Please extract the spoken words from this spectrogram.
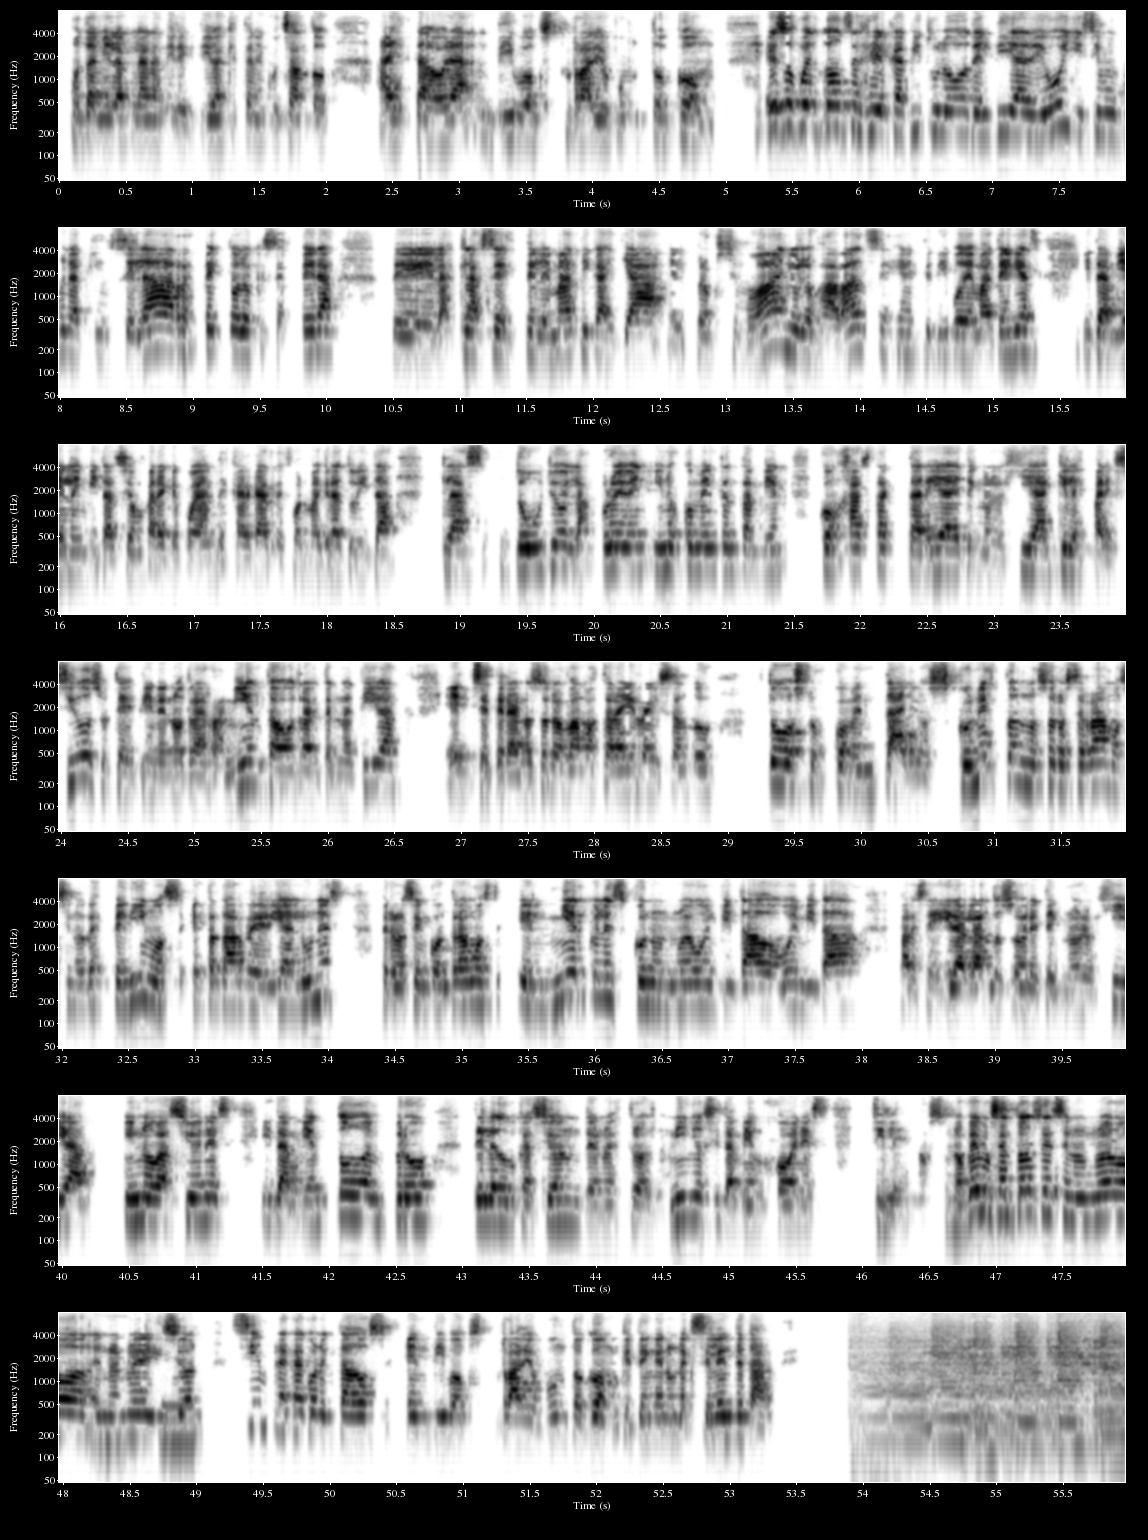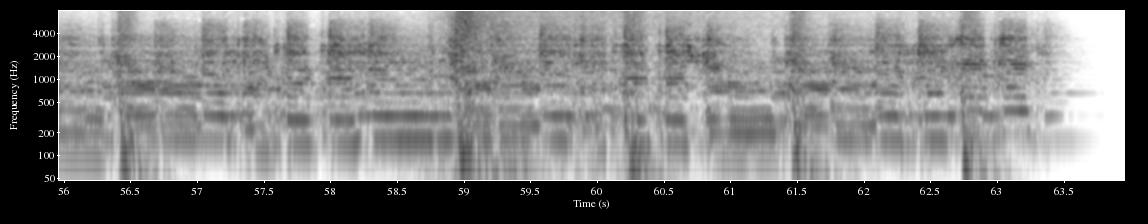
o también las planas directivas que están escuchando a esta hora, divoxradio.com. Eso fue entonces el capítulo del día de hoy. Hicimos una pincelada respecto a lo que se espera de las clases telemáticas ya el próximo año, los avances en este tipo de materias y también la invitación para que puedan descargar de forma gratuita Class Dojo, las prueben y nos comenten también con hashtag tarea de tecnología qué les pareció, si ustedes tienen otra herramienta, otra alternativa, etcétera. Nosotros vamos a estar ahí revisando todos sus comentarios. Con esto nosotros cerramos y nos despedimos esta tarde de día lunes, pero nos encontramos el miércoles con un nuevo invitado o invitada para seguir hablando sobre tecnología, innovaciones y también todo en pro de la educación de nuestros niños y también jóvenes chilenos. Nos vemos entonces en, un nuevo, en una nueva edición, siempre acá conectados en divoxradio.com. Que tengan una excelente tarde.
